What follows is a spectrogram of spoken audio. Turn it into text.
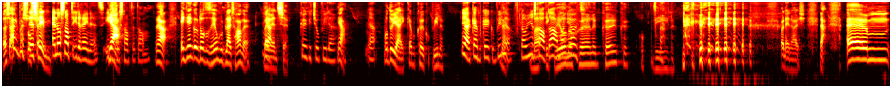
Dat is eigenlijk best wel Dus- slim. En dan snapt iedereen het. Iedereen Ja. snapt het dan. Ja, ik denk ook dat het heel goed blijft hangen bij Ja. mensen. Keukentje op wielen. Ja. Ja. Wat doe jij? Ik heb een keuken op wielen. Ja, ik heb een keuken op wielen. Ja. Of ik nou hier maar of ik daar, wil nog uit. wel een keuken op wielen. oh nee, een huis. Nou, ehm,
